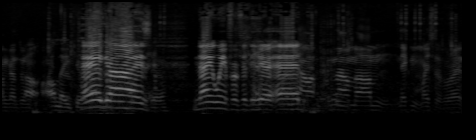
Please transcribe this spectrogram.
I'm gonna do. I'll, I'll make you. Hey, one. guys. So, Knightwing for 50 here, and now, now I'm making myself alright.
